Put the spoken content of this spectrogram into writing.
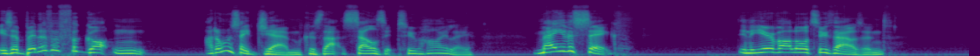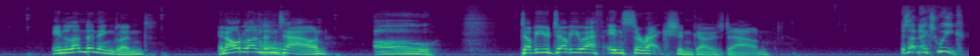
is a bit of a forgotten. I don't want to say gem because that sells it too highly. May the 6th, in the year of our Lord 2000, in London, England, in old London Oh. town, Oh. WWF Insurrection goes down. Is that next week?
